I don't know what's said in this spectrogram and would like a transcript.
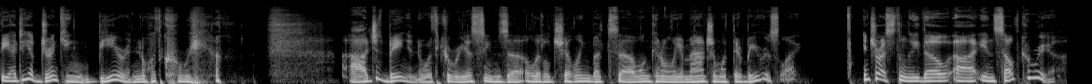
the idea of drinking beer in North Korea. uh, just being in North Korea seems uh, a little chilling, but uh, one can only imagine what their beer is like. Interestingly, though, uh, in South Korea,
